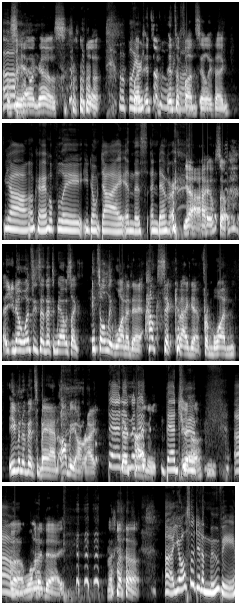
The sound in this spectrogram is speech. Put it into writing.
We'll Oh, see how it goes. Hopefully it's a oh it's a God. fun, silly thing. Yeah, okay. Hopefully you don't die in this endeavor. Yeah, I hope so. You know, once he said that to me, I was like, it's only one a day. How sick can I get from one? Even if it's bad, I'll be all right. bad They're M&M. tiny. Bad trip. Yeah, Um, uh, one a day. Uh, you also did a movie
